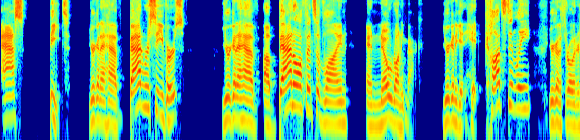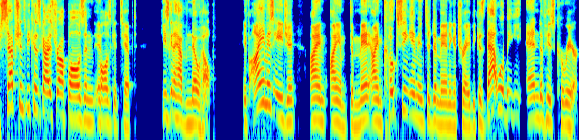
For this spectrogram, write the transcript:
ass beat. You're going to have bad receivers, you're going to have a bad offensive line and no running back. You're going to get hit constantly. You're going to throw interceptions because guys drop balls and, and balls get tipped. He's going to have no help. If I am his agent, I am I am demand I am coaxing him into demanding a trade because that will be the end of his career.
